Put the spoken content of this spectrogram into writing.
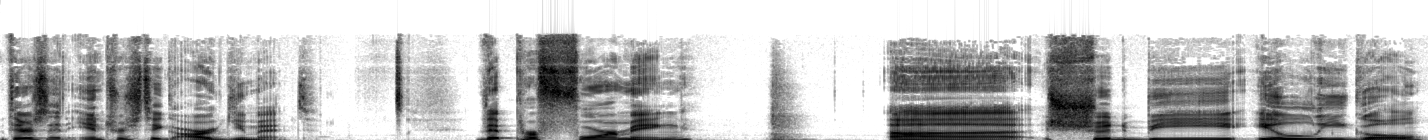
there's an interesting argument that performing uh, should be illegal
